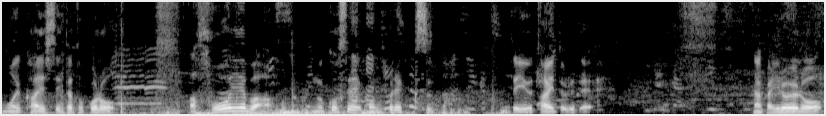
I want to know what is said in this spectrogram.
思い返していたところ、あ、そういえば、無個性コンプレックスっていうタイトルで、なんかいろいろ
